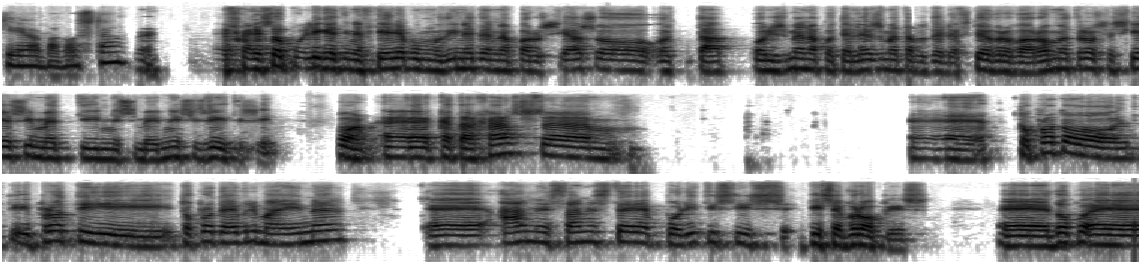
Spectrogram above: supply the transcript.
Κύριε Παπαγώστα. Ναι. Ευχαριστώ πολύ για την ευκαιρία που μου δίνετε να παρουσιάσω τα ορισμένα αποτελέσματα από το τελευταίο Ευρωβαρόμετρο σε σχέση με την σημερινή συζήτηση. Λοιπόν, ε, καταρχάς, ε, ε το, πρώτο, η πρώτη, το πρώτο έβριμα είναι ε, αν αισθάνεστε πολίτης της, της Ευρώπης. Ε, εδώ, ε,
